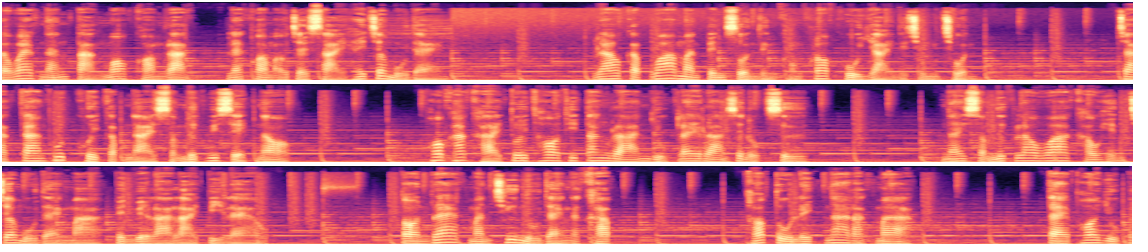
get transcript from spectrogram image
ละแวกนั้นต่างมอบความรัก และความเอาใจใส่ให้เจ้าหมูแดงราวกับว่ามันเป็นส่วนหนึ่งของครอบครัวใหญ่ในชุมชน จากการพูดคุยกับนายสำนึกวิเศษนอก พ่อค้าขายต้วยทอดที่ตั้งร้านอยู่ใกล้ร้านสะดวกซื้อนายสำนึกเล่าว่าเขาเห็นเจ้าหมูแดงมาเป็นเวลาหลายปีแล้ว ตอนแรกมันชื่อหนูแดงนะครับ เพราะตัวเล็กน่ารักมาก แต่พออยู่ไป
